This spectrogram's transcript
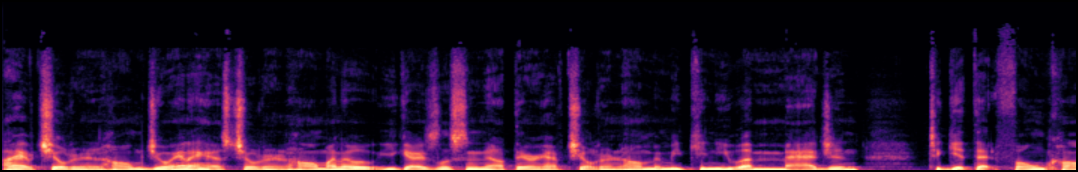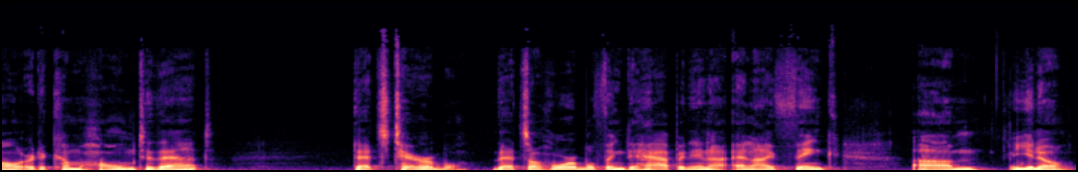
I have children at home. Joanna has children at home. I know you guys listening out there have children at home. I mean, can you imagine to get that phone call or to come home to that, that's terrible. That's a horrible thing to happen. And I, and I think, um, you know,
